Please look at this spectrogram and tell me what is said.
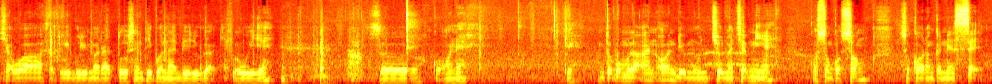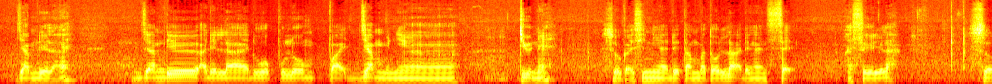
Insyaallah 1500 nanti pun ada juga giveaway eh. So kau on eh. Ok untuk permulaan on dia muncul macam ni eh. Kosong-kosong. So korang kena set jam dia lah eh. Jam dia adalah 24 jam punya tune eh. So kat sini ada tambah tolak dengan set masa dia lah. So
